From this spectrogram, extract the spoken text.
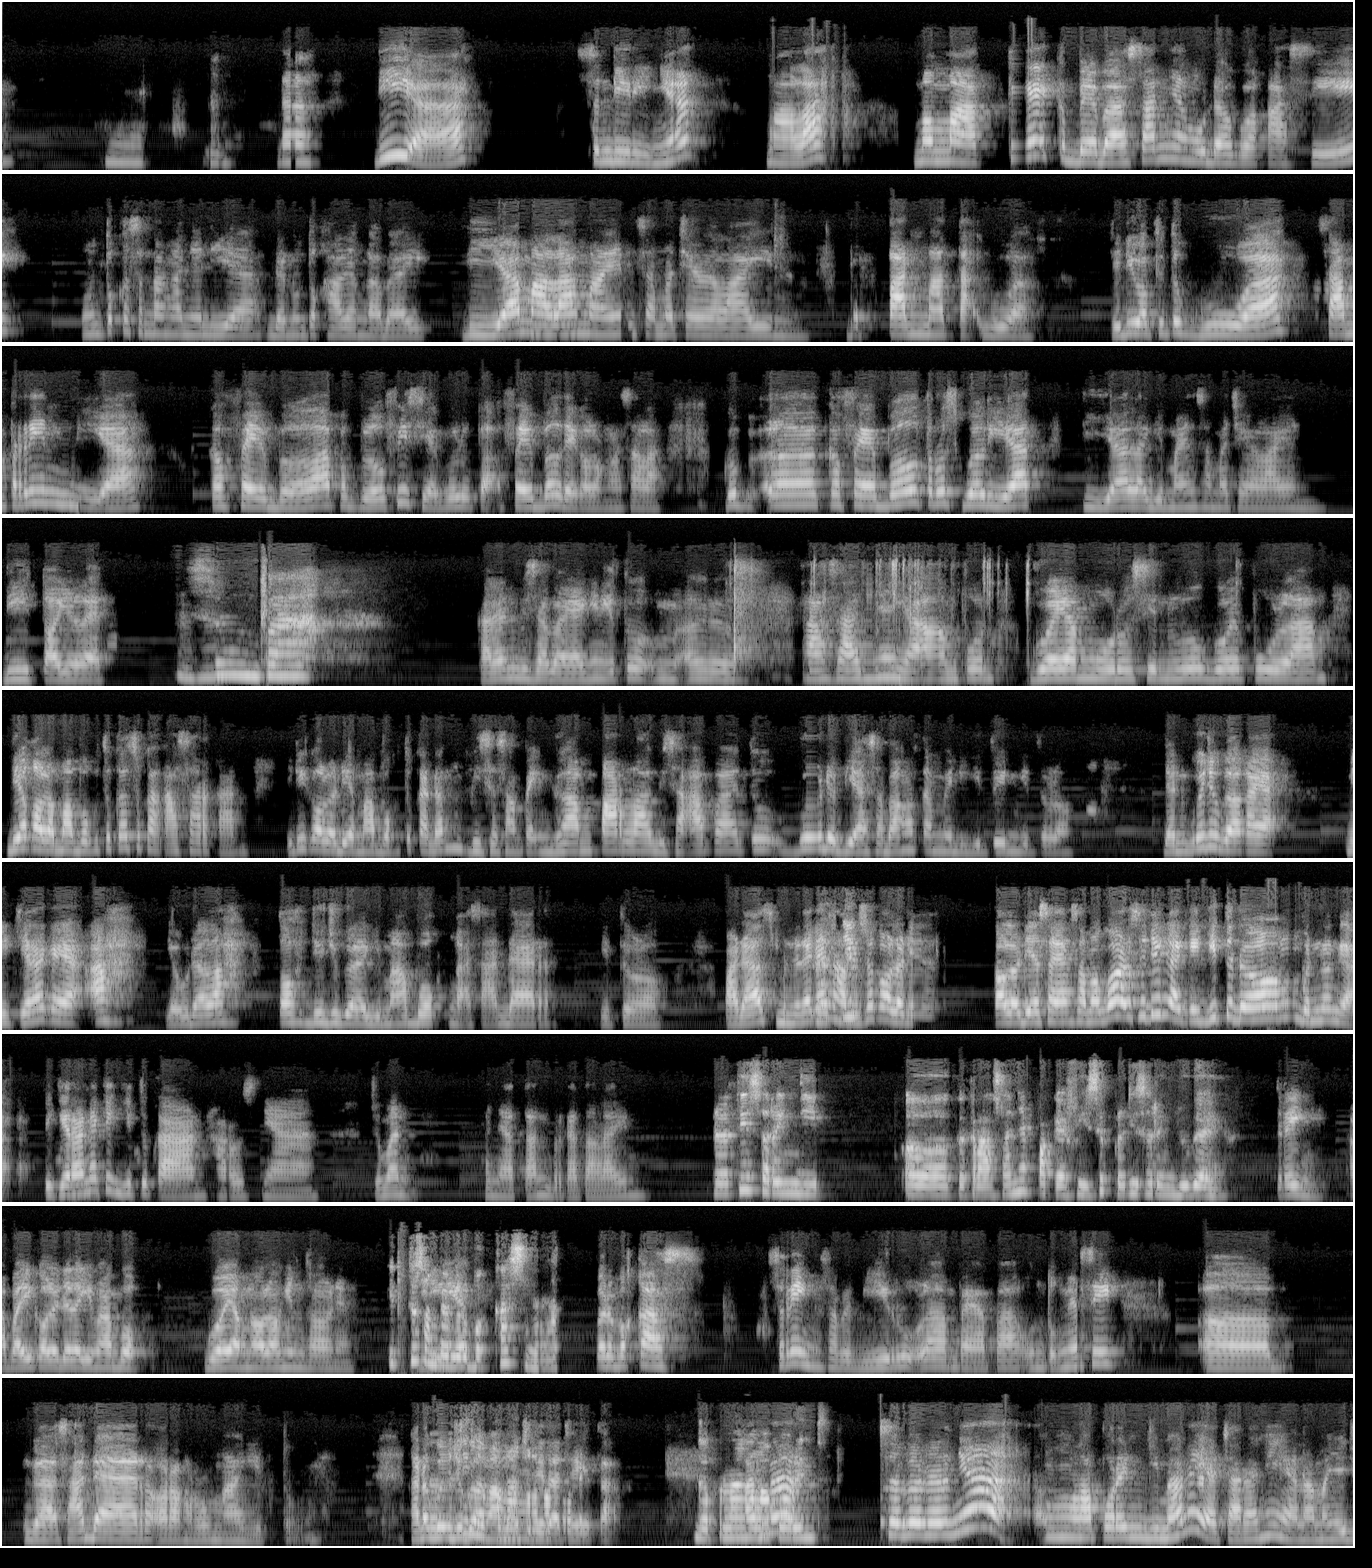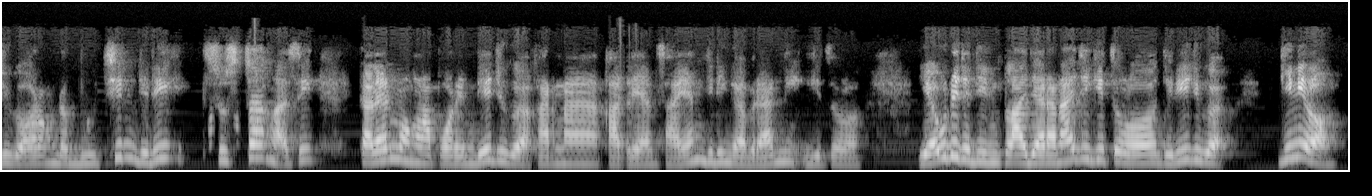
Hmm. nah dia sendirinya malah memakai kebebasan yang udah gue kasih untuk kesenangannya dia dan untuk hal yang nggak baik dia malah hmm. main sama cewek lain depan mata gue jadi waktu itu gue samperin dia ke Fable apa Blowfish ya gue lupa Fable deh kalau nggak salah gue uh, ke Fable terus gue lihat dia lagi main sama cewek lain di toilet. Mhm. Sumpah. Kalian bisa bayangin itu, aduh, rasanya ya ampun, gue yang ngurusin lu, gue pulang. Dia kalau mabok tuh kan suka kasar kan. Jadi kalau dia mabok tuh kadang bisa sampai gampar lah, bisa apa itu. Gue udah biasa banget sama digituin gitu loh. Dan gue juga kayak mikirnya kayak ah ya udahlah, toh dia juga lagi mabok, nggak sadar gitu loh. Padahal sebenarnya kan harusnya kalau dia kalau dia sayang sama gue harusnya dia nggak kayak gitu dong bener nggak pikirannya kayak gitu kan harusnya cuman kenyataan berkata lain Berarti sering di eh, kekerasannya pakai fisik berarti sering juga ya? sering apalagi kalau dia lagi mabok. Gue yang nolongin soalnya. Itu sampai Iya. berbekas ya? berbekas. Sering sampai biru lah sampai apa. Untungnya sih eh, nggak sadar orang rumah gitu. Karena gue juga nggak nggak mau pernah cerita cerita Nggak pernah Karena- ngelaporin sebenarnya ngelaporin gimana ya caranya ya? Namanya juga orang udah bucin jadi susah nggak sih? Kalian mau ngelaporin dia juga karena kalian sayang jadi nggak berani gitu loh. Ya udah jadiin pelajaran aja gitu loh. Jadi juga gini loh.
